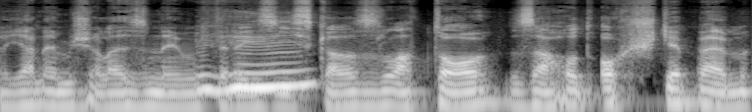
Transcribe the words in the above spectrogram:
Janem Železným, který mm-hmm. získal zlato za hod oštěpem. Uh,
